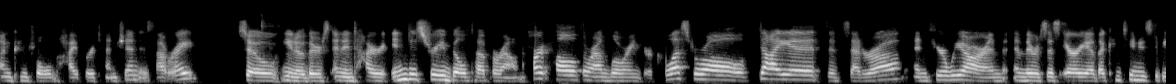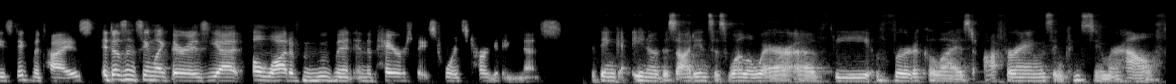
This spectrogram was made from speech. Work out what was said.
uncontrolled hypertension. Is that right? So, you know, there's an entire industry built up around heart health, around lowering your cholesterol, diet, etc. And here we are and, and there's this area that continues to be stigmatized. It doesn't seem like there is yet a lot of movement in the payer space towards targeting this. I think you know this audience is well aware of the verticalized offerings in consumer health,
